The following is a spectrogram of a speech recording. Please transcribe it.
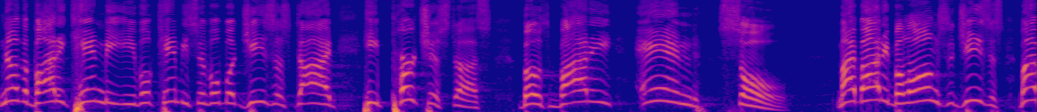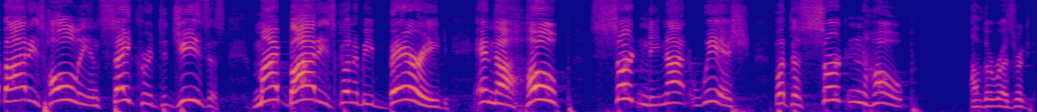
No, the body can be evil, can be sinful, but Jesus died. He purchased us, both body and soul. My body belongs to Jesus. My body's holy and sacred to Jesus. My body's going to be buried in the hope, certainty, not wish, but the certain hope of the resurrection.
